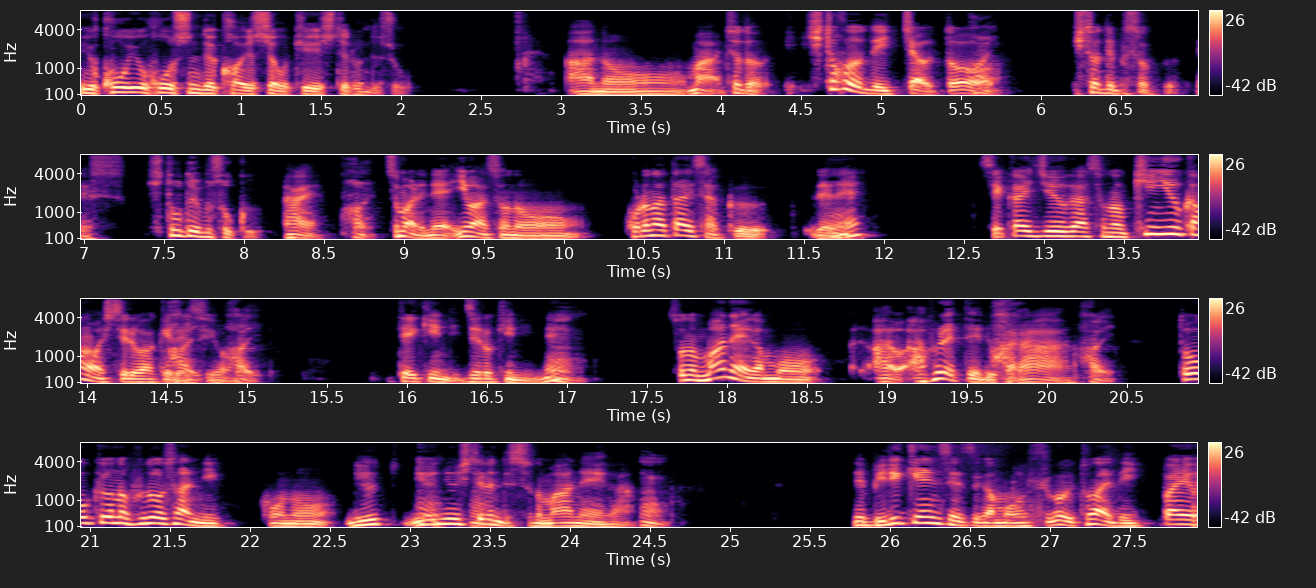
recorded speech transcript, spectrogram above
いう、こういう方針で会社を経営してるんでしょあのーまあちょっと一言で言っちゃうと、はい人手不足です。う。人手不足。はい。はい。つまりね、今そのコロナ対策でね、世界中がその金融緩和してるわけですよ。はい。はい。低金利、ゼロ金利ね。うん。そのマネーがもうあ溢れているから、はい。東京の不動産にこの流流入してるんです、そのマネーが。うんで、ビル建設がもうすごい都内でいっぱい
